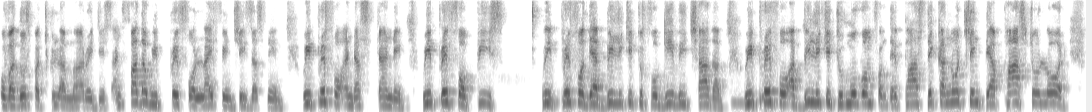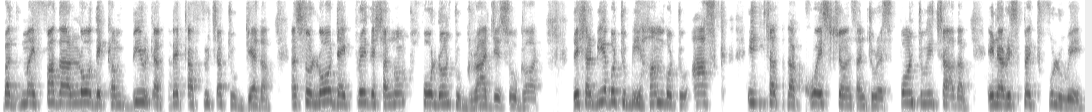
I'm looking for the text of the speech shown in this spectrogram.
over those particular marriages. And Father, we pray for life in Jesus' name. We pray for understanding. We pray for peace. We pray for the ability to forgive each other. We pray for ability to move on from their past. They cannot change their past, oh Lord. But my Father, Lord, they can build a better future together. And so, Lord, I pray they shall not hold on to grudges, oh God. They shall be able to be humble, to ask each other questions and to respond to each other in a respectful way.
